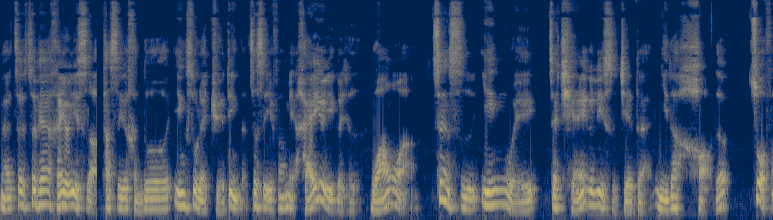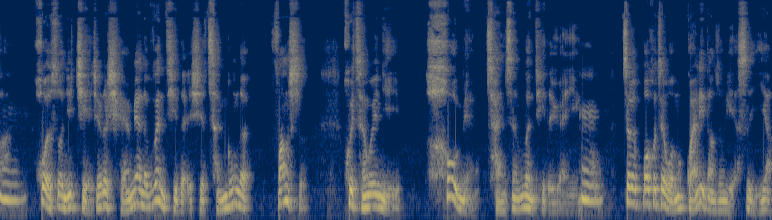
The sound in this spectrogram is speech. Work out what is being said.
呃，这这篇很有意思啊，它是有很多因素来决定的，这是一方面。还有一个就是，往往正是因为在前一个历史阶段，你的好的做法，或者说你解决了前面的问题的一些成功的方式，会成为你后面产生问题的原因。嗯。这个包括在我们管理当中也是一样。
